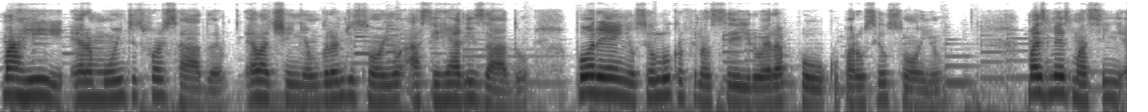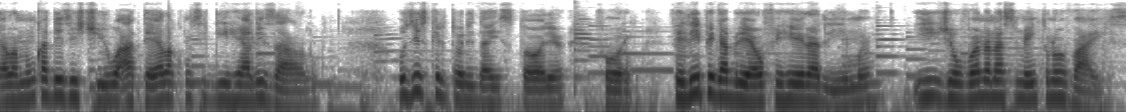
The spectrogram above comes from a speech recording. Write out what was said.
Marie era muito esforçada, ela tinha um grande sonho a ser realizado, porém o seu lucro financeiro era pouco para o seu sonho. Mas mesmo assim, ela nunca desistiu até ela conseguir realizá-lo. Os escritores da história foram Felipe Gabriel Ferreira Lima e Giovana Nascimento Novaes.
